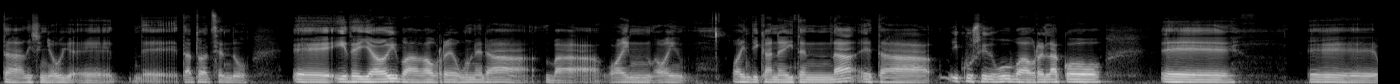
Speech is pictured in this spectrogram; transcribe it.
eta diseinu e, e, tatuatzen du. E, ideia hoi ba, gaur egunera ba, oain, oain, oain dikan egiten da eta ikusi dugu ba, horrelako e, e,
